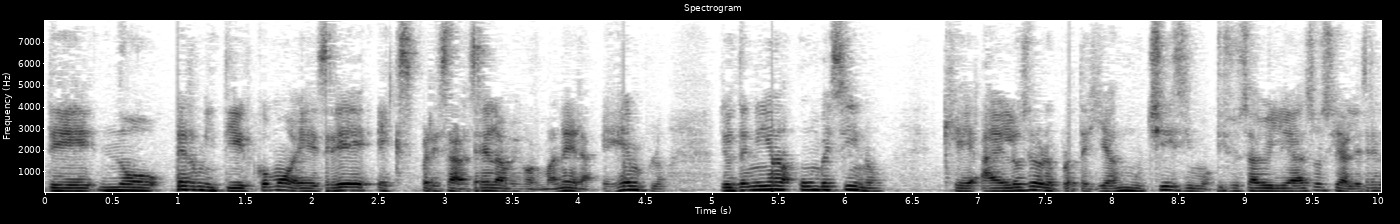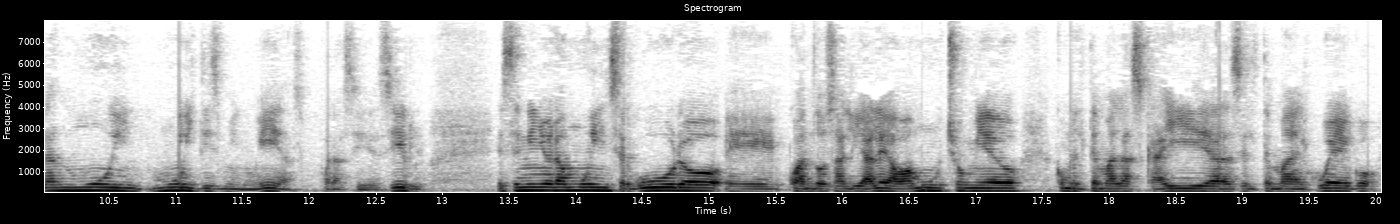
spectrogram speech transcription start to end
de no permitir como ese expresarse de la mejor manera. Ejemplo, yo tenía un vecino que a él lo sobreprotegían muchísimo y sus habilidades sociales eran muy, muy disminuidas, por así decirlo. Este niño era muy inseguro, eh, cuando salía le daba mucho miedo, como el tema de las caídas, el tema del juego,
